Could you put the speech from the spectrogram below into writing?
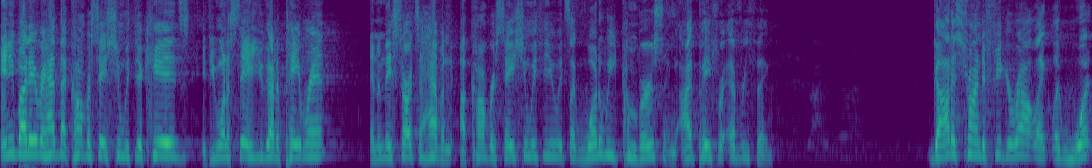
Anybody ever had that conversation with your kids? If you want to stay here, you got to pay rent. And then they start to have an, a conversation with you. It's like, what are we conversing? I pay for everything. God is trying to figure out, like, like what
